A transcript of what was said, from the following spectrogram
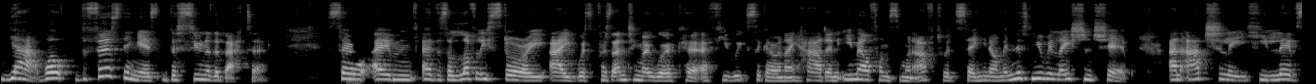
Yeah well the first thing is the sooner the better so um, uh, there's a lovely story. I was presenting my work a, a, few weeks ago, and I had an email from someone afterwards saying, you know, I'm in this new relationship, and actually he lives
